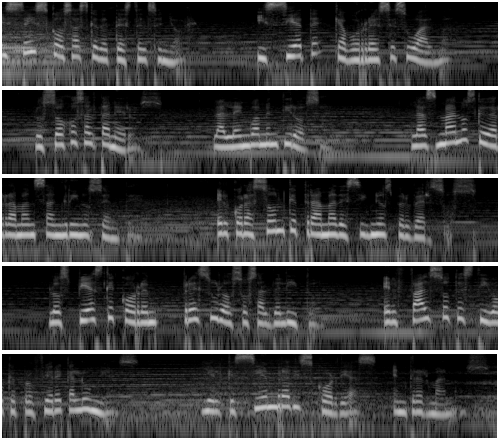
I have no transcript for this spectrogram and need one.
Hay seis cosas que detesta el Señor y siete que aborrece su alma. Los ojos altaneros, la lengua mentirosa, las manos que derraman sangre inocente, el corazón que trama designios perversos, los pies que corren presurosos al delito, el falso testigo que profiere calumnias y el que siembra discordias entre hermanos.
